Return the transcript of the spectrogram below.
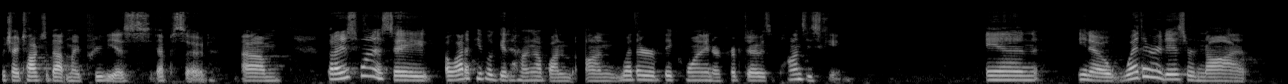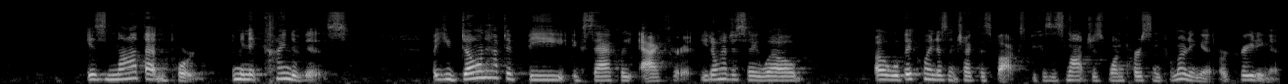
which I talked about in my previous episode. Um, but I just want to say a lot of people get hung up on on whether Bitcoin or crypto is a Ponzi scheme. And you know, whether it is or not is not that important. I mean, it kind of is. But you don't have to be exactly accurate. You don't have to say, well, oh, well, Bitcoin doesn't check this box because it's not just one person promoting it or creating it,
